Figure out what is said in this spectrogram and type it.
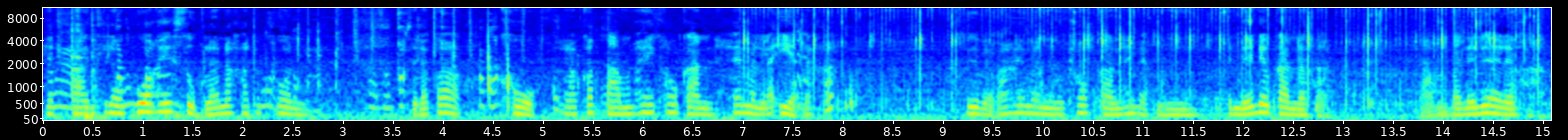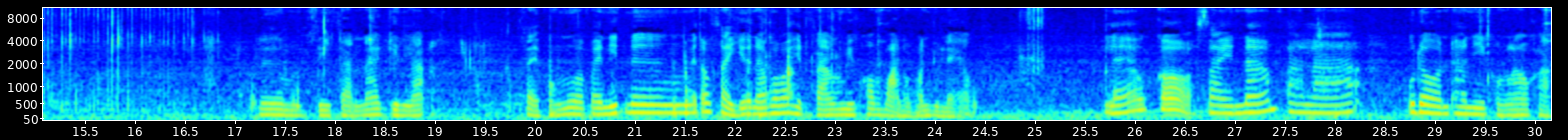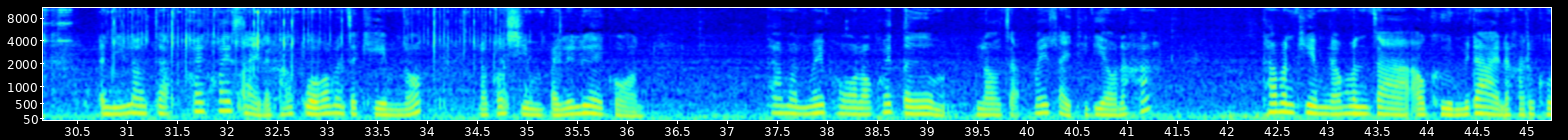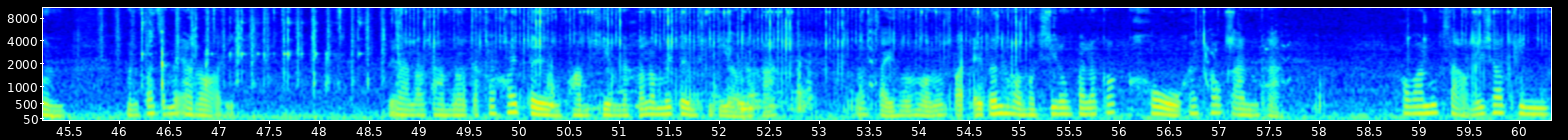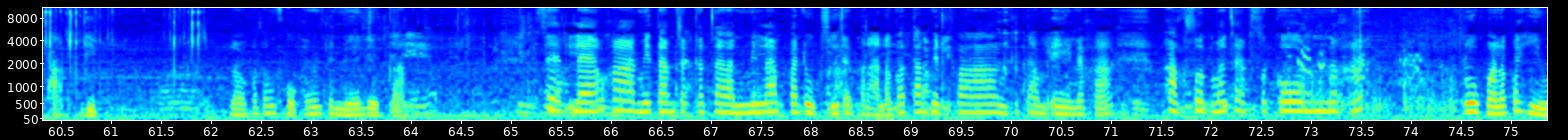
เห็ดฟางที่เราคั่วให้สุกแล้วนะคะทุกคน เสร็จแล้วก็โขลกแล้วก็ตำให้เข้ากันให้มันละเอียดนะคะ คือแบบว่าให้มันเข้ากันให้แบบมันเป็นเนื้อเดียวกันนะคะตำไปเรื่อยๆเลยค่ะ เริ่มสีสันน่ากินละ ใส่ผงนัวไปนิดนึง ไม่ต้องใส่เยอะนะ เพราะว่าเห็ดฟางมีความหวานของมันอยู่แล้ว แล้วก็ใส่น้ำปลาร้าอุดรธานีของเราค่ะ อันนี้เราจะค่อยๆใส่นะคะ กลัวว่ามันจะเค็มเนาะ แล้วก็ชิมไปเรื่อยๆก่อน ถ้ามันไม่พอเราค่อยเติม เราจะไม่ใส่ทีเดียวนะคะ ถ้ามันเค็มแล้วมันจะเอาคืนไม่ได้นะคะ ทุกคน มันก็จะไม่อร่อย เวลาเราทำเราจะค่อยๆ เติมความเค็มนะคะ เราไม่เติมทีเดียวนะคะ ก็ใส่หัวหอมลงไปไอ้ต้นหอมผักชีลงไปแล้วก็โขลกให้เข้ากันค่ะ เพราะว่าลูกสาวไม่ชอบกินผักดิบ เราก็ต้องโขลกให้มันเป็นเนื้อเดียวกัน เสร็จแล้วค่ะ มีตำจักรจันทร์มีลาบปลาดุกซื้อจากตลาด แล้วก็ตำเผ็ดฟางที่ตำเองนะคะ ผักสดมาจากสกลนะคะลูกมาแล้วก็หิว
